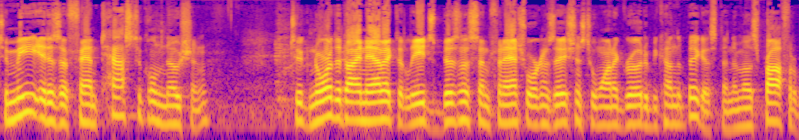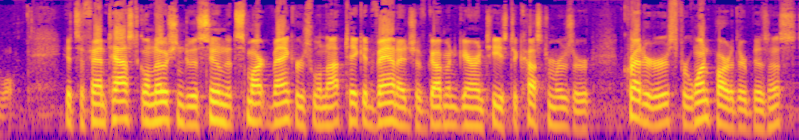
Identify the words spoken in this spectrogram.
To me, it is a fantastical notion to ignore the dynamic that leads business and financial organizations to want to grow to become the biggest and the most profitable. It's a fantastical notion to assume that smart bankers will not take advantage of government guarantees to customers or creditors for one part of their business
